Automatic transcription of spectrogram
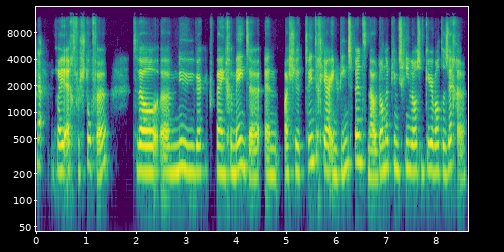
Ja. Dan ga je echt verstoffen. Terwijl um, nu werk ik bij een gemeente. En als je twintig jaar in dienst bent, nou dan heb je misschien wel eens een keer wat te zeggen.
